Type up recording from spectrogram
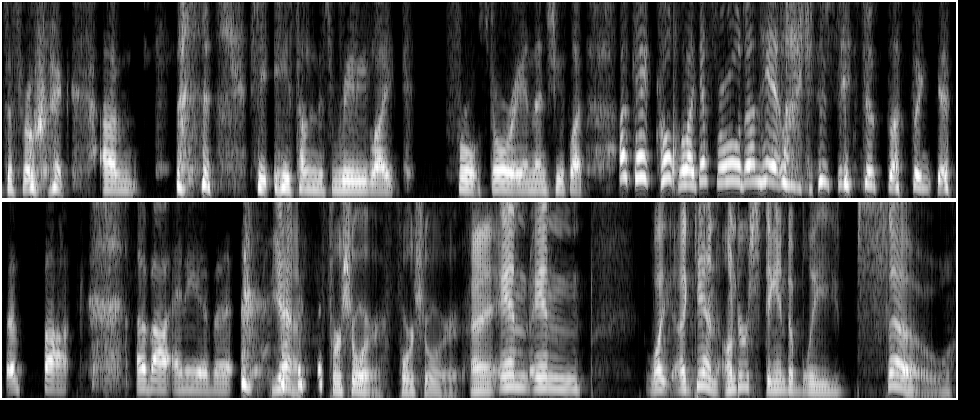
just real quick um she he's telling this really like fraught story and then she's like okay cool. Well i guess we're all done here. Like she just doesn't give a fuck about any of it yeah, for sure, for sure, uh, and and like again, understandably so,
